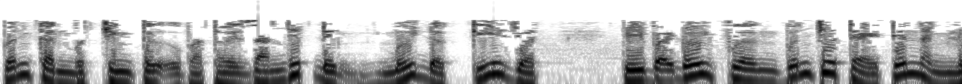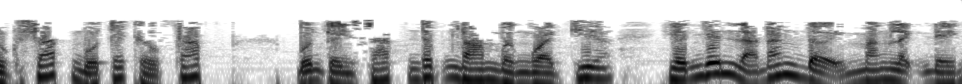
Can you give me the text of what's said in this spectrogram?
vẫn cần một trình tự và thời gian nhất định mới được ký duyệt, vì vậy đối phương vẫn chưa thể tiến hành lục soát một cách hợp pháp. Bốn cảnh sát nấp non ở ngoài kia hiện nhiên là đang đợi mang lệnh đến.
